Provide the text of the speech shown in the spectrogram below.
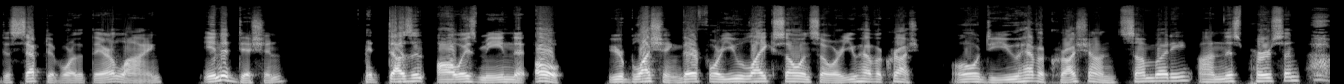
deceptive or that they are lying. In addition, it doesn't always mean that, oh, you're blushing, therefore you like so and so, or you have a crush. Oh, do you have a crush on somebody, on this person?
